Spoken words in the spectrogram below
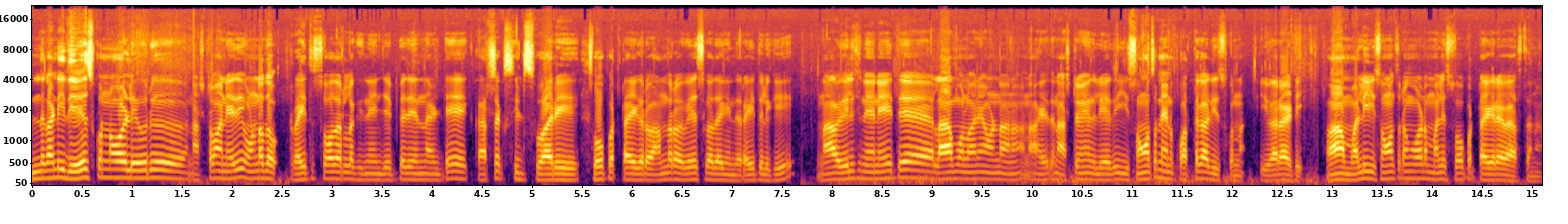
ఎందుకంటే ఇది వేసుకున్న వాళ్ళు ఎవరు నష్టం అనేది ఉండదు. రైతు సోదరులకు నేను చెప్పేది ఏంటంటే కర్షక్ సీడ్స్ వారి సూపర్ టైగర్ అందరూ వేసుకోదగింది రైతులకి. నాకు తెలిసి నేనైతే లాభంలోనే ఉన్నాను నాకైతే నష్టం ఏది లేదు. ఈ సంవత్సరం నేను కొత్తగా తీసుకున్నా ఈ వెరైటీ. మళ్ళీ ఈ సంవత్సరం కూడా మళ్ళీ సూపర్ టైగరే వేస్తాను.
